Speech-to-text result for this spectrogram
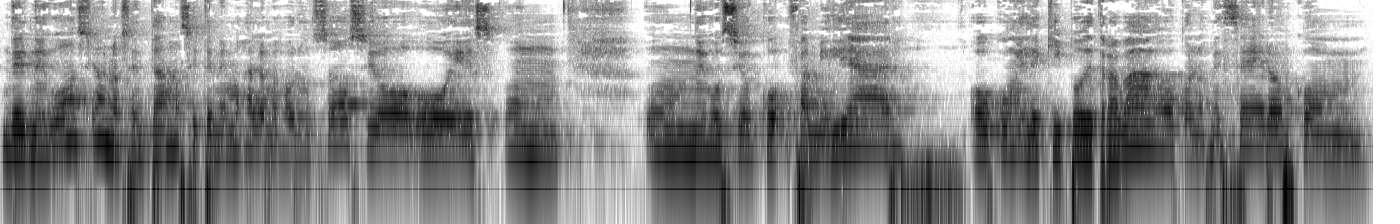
del negocio, nos sentamos si tenemos a lo mejor un socio o es un, negocio familiar o con el equipo de trabajo, con los meseros, con,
